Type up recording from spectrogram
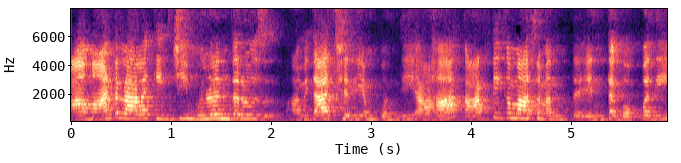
ఆ మాటలు ఆలకించి మునులందరూ అమితాశ్చర్యం పొంది ఆహా కార్తీక మాసం అంత ఎంత గొప్పది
